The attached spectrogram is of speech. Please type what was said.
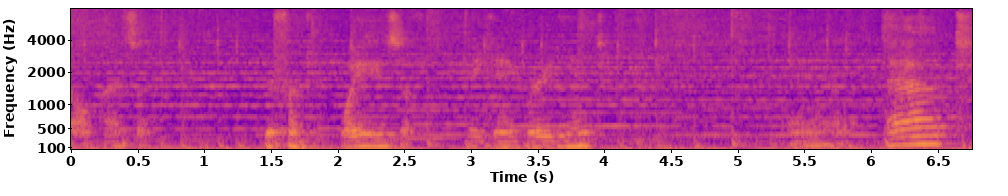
all kinds of different ways of making a gradient. And like that.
